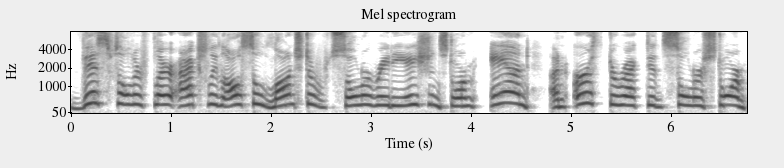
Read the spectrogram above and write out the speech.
this solar flare actually also launched a solar radiation storm and an Earth directed solar storm.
